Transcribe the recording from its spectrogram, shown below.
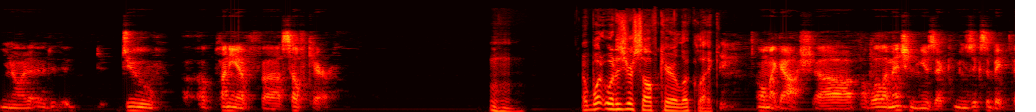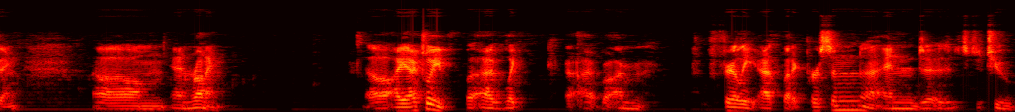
you know, do uh, plenty of uh, self care. Mm-hmm. What what does your self care look like? Oh my gosh! Uh, well, I mentioned music. Music's a big thing, um, and running. Uh, I actually, I like, I, am fairly athletic person, uh, and uh, to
